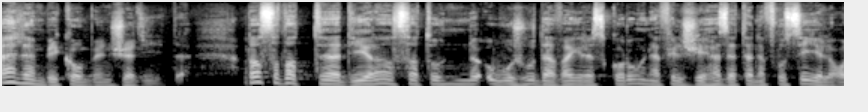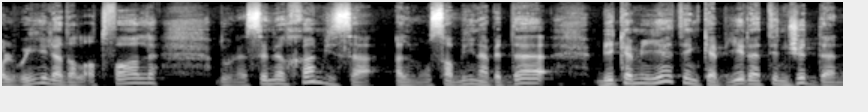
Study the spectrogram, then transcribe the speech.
أهلا بكم من جديد. رصدت دراسة وجود فيروس كورونا في الجهاز التنفسي العلوي لدى الأطفال دون سن الخامسه المصابين بالداء بكميات كبيرة جدا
